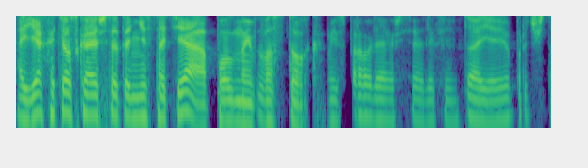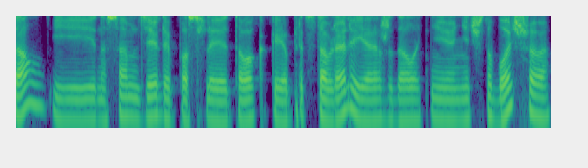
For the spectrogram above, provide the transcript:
А я хотел сказать, что это не статья, а полный восторг. Исправляешься, Алексей. Да, я ее прочитал, и на самом деле после того, как ее представляли, я ожидал от нее нечто большего.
